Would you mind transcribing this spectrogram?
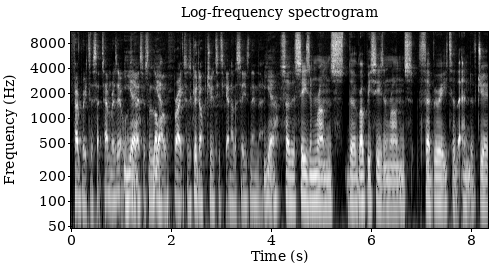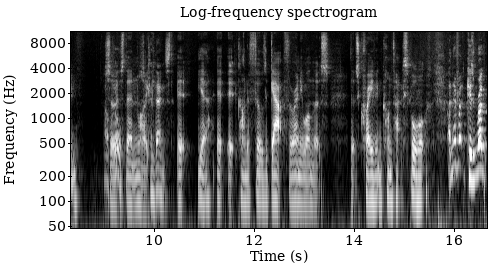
February to September, is it? Or, Yeah. So it's a long Yeah. break. So it's a good opportunity to get another season in there. Yeah, so the season runs, the rugby season runs February to the end of June. Oh, so cool. it's then It's like condensed. it, yeah, it, it kind of fills a gap for anyone that's that's craving contact sport. I never because rug,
